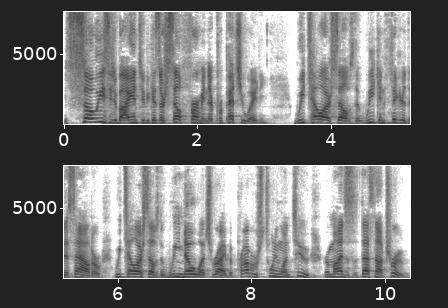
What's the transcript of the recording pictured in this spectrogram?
It's so easy to buy into because they're self affirming, they're perpetuating. We tell ourselves that we can figure this out, or we tell ourselves that we know what's right. But Proverbs 21 2 reminds us that that's not true.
